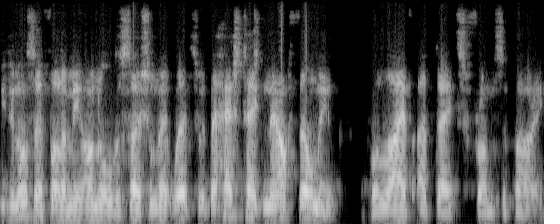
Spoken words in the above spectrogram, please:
You can also follow me on all the social networks with the hashtag NowFilming for live updates from Safari.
